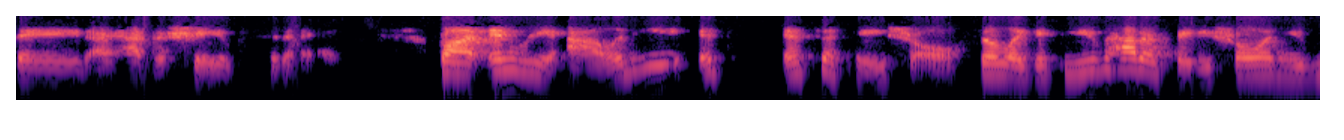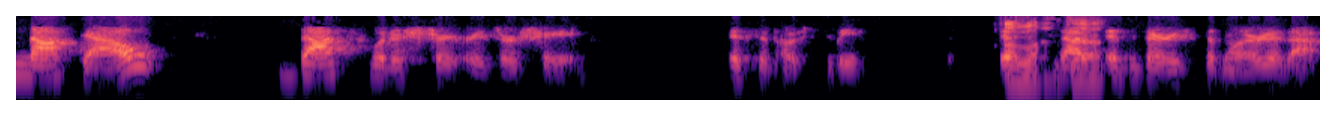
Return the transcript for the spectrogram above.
saying I had a shave today. But in reality, it's it's a facial. So like if you've had a facial and you've knocked out, that's what a straight razor shave is supposed to be. It's, I like that. It's very similar to that.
